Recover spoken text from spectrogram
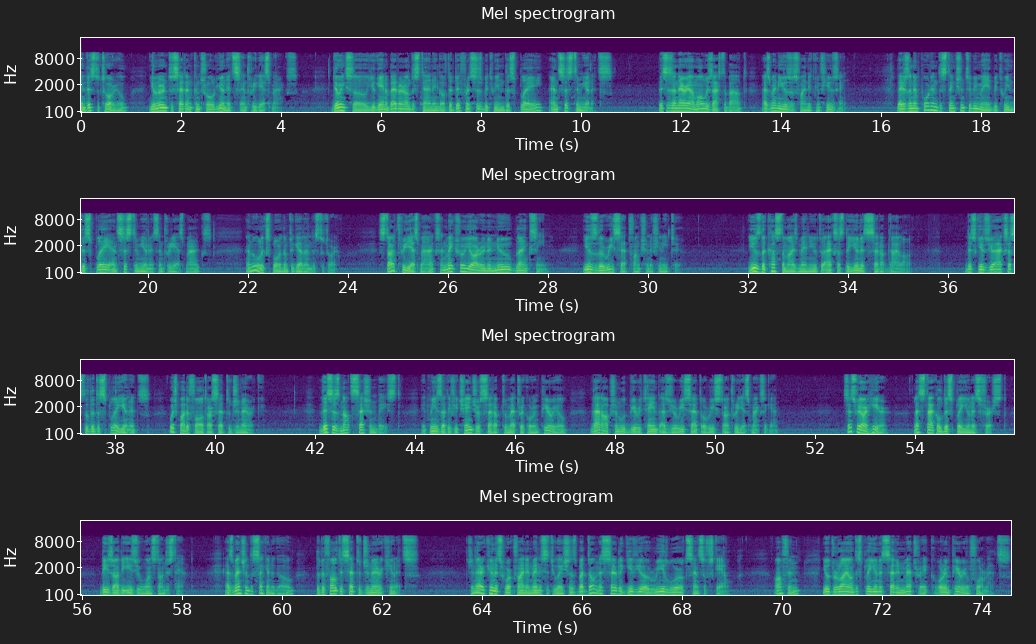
In this tutorial, you learn to set and control units in 3ds Max. Doing so, you gain a better understanding of the differences between display and system units. This is an area I'm always asked about, as many users find it confusing. There is an important distinction to be made between display and system units in 3ds Max, and we will explore them together in this tutorial. Start 3ds Max and make sure you are in a new blank scene. Use the Reset function if you need to. Use the Customize menu to access the Units Setup dialog. This gives you access to the display units, which by default are set to generic. This is not session-based. It means that if you change your setup to metric or imperial, that option would be retained as you reset or restart 3ds Max again. Since we are here, let's tackle display units first. These are the easier ones to understand. As mentioned a second ago, the default is set to generic units. Generic units work fine in many situations, but don't necessarily give you a real-world sense of scale. Often, you would rely on display units set in metric or imperial formats.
